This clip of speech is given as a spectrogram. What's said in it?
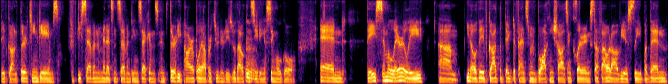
they've gone 13 games, 57 minutes and 17 seconds, and 30 power play opportunities without hmm. conceding a single goal. And they similarly, um, you know, they've got the big defenseman blocking shots and clearing stuff out, obviously, but then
